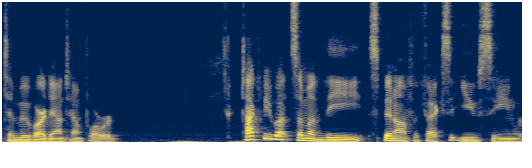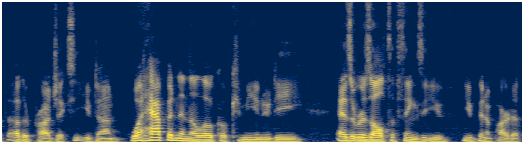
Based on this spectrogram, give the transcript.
to move our downtown forward. Talk to me about some of the spin-off effects that you've seen with other projects that you've done. What happened in the local community as a result of things that you've you've been a part of?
